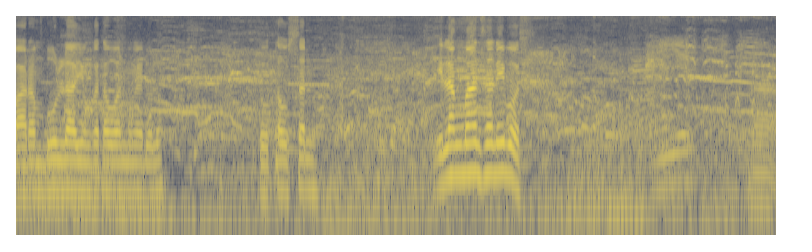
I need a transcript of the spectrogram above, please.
Parang bula yung katawan mga idol. oh. 2,000. Ilang months na ni boss? Ah,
